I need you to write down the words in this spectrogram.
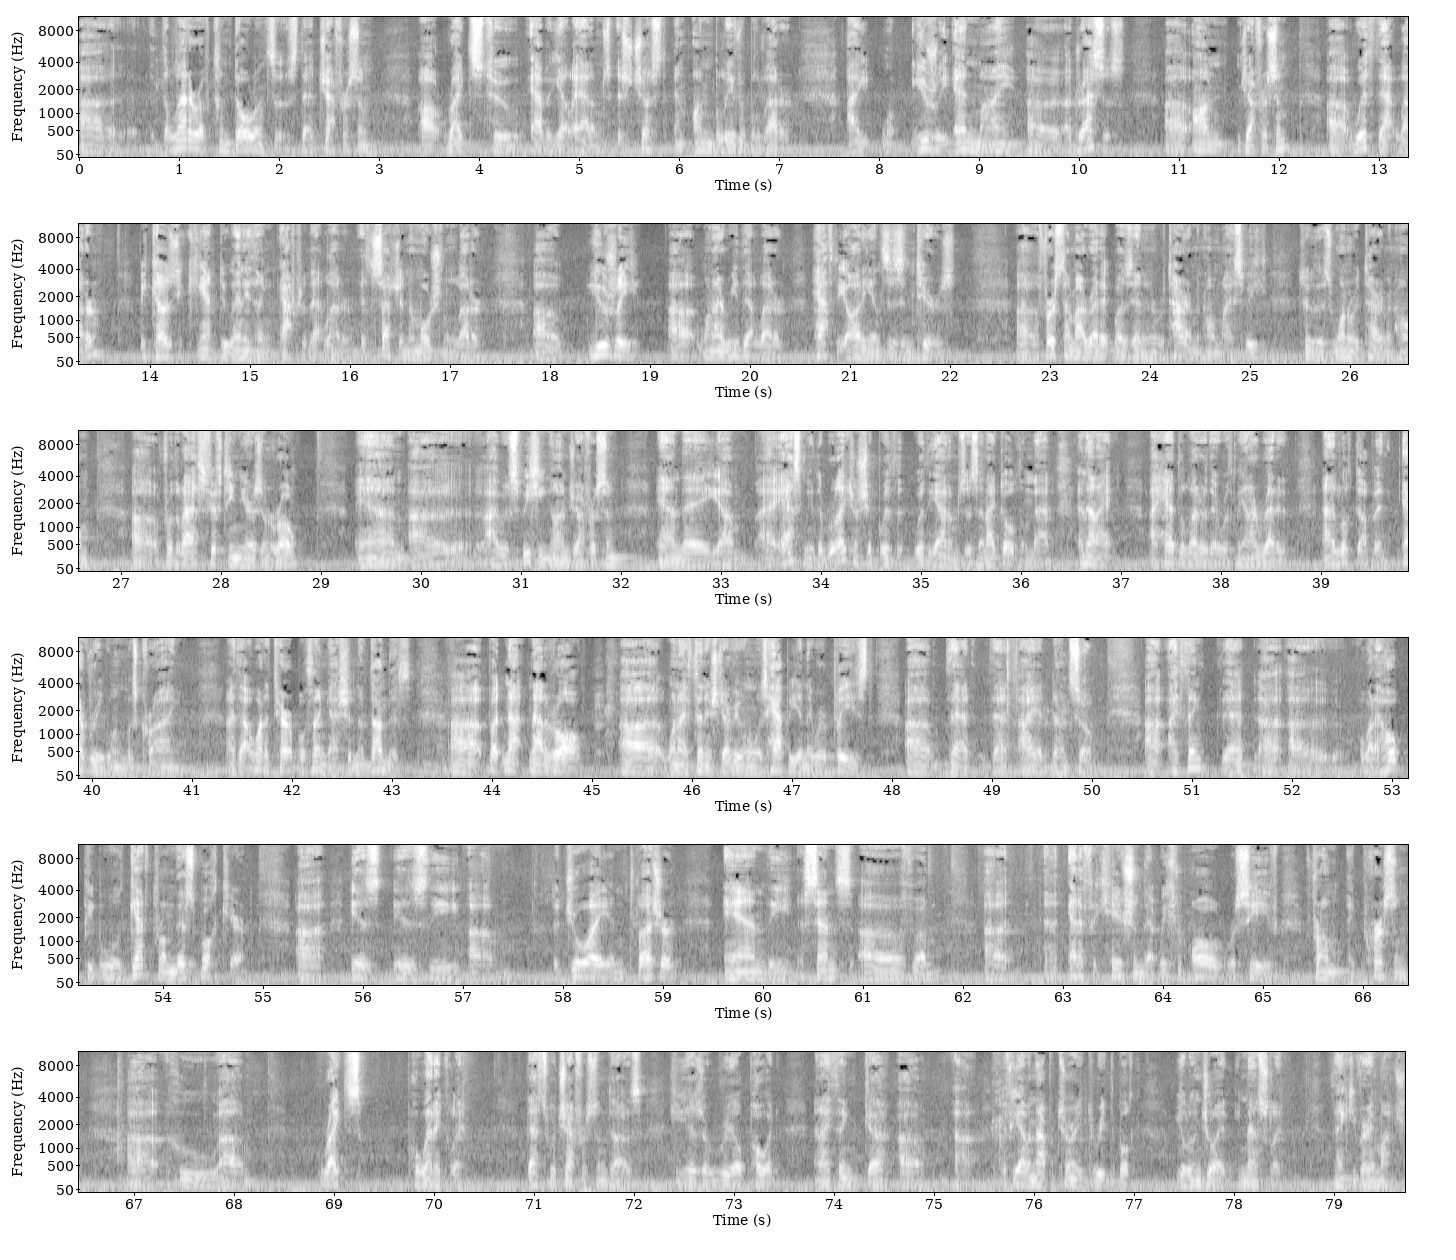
uh, the letter of condolences that Jefferson uh, writes to Abigail Adams is just an unbelievable letter. I usually end my uh, addresses uh, on Jefferson uh, with that letter because you can't do anything after that letter. It's such an emotional letter. usually, when I read that letter, half the audience is in tears. Uh, the first time I read it was in a retirement home. I speak to this one retirement home uh, for the last 15 years in a row and uh, I was speaking on Jefferson, and they um, asked me the relationship with with the Adamses, and I told them that, and then I I had the letter there with me, and I read it, and I looked up, and everyone was crying. I thought, what a terrible thing! I shouldn't have done this, uh, but not not at all. Uh, when I finished, everyone was happy and they were pleased uh, that that I had done so. Uh, I think that uh, what I hope people will get from this book here is is the um, the joy and pleasure and the sense of um, edification that we can all receive from a person who um, writes poetically. That's what Jefferson does. He is a real poet, and I think uh, uh, uh, if you have an opportunity to read the book, you'll enjoy it immensely. Thank you very much.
